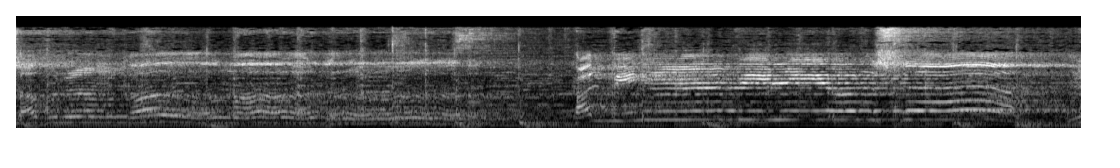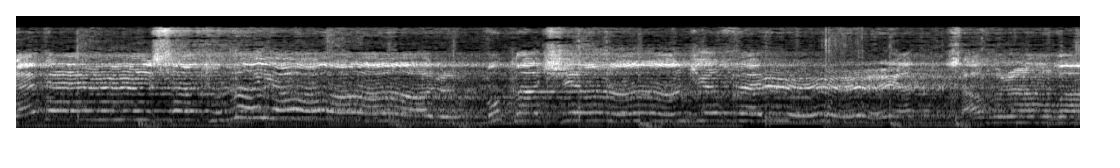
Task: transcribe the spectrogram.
sabrım kalmadı. Kalbin biliyorsa neden saklıyor? Bu kaçıncı feryat? Sabrım kalmadı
